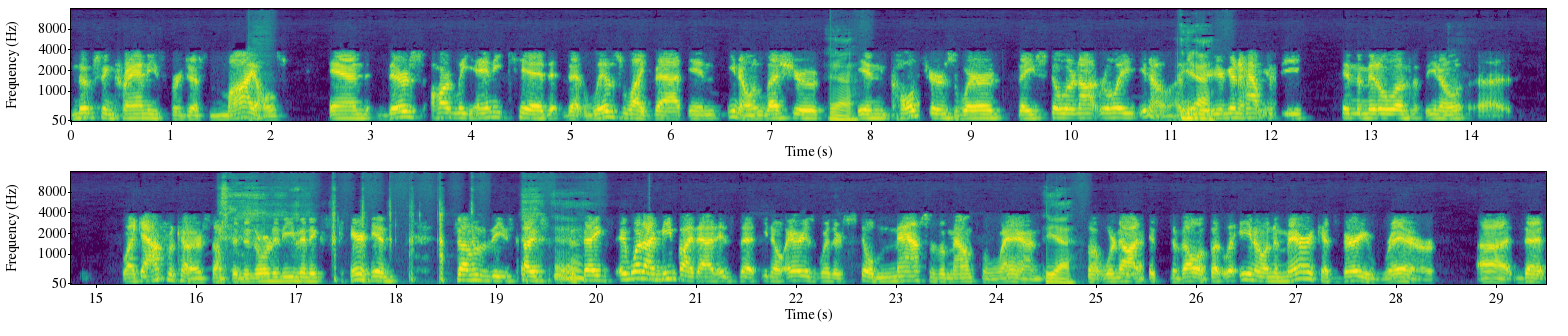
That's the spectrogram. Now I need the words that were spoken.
nooks and crannies for just miles. And there's hardly any kid that lives like that in, you know, unless you're yeah. in cultures where they still are not really, you know, I mean, yeah. you're, you're going to have to be in the middle of, you know, uh, like Africa or something in order to even experience some of these types of things. And what I mean by that is that, you know, areas where there's still massive amounts of land, yeah. but we're not developed. But, you know, in America, it's very rare uh, that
